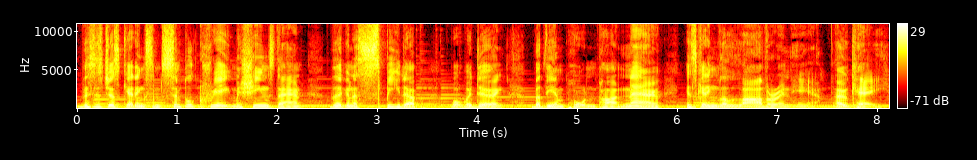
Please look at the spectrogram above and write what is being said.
This is just getting some simple create machines down that are going to speed up what we're doing. But the important part now is getting the lava in here. Okay,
